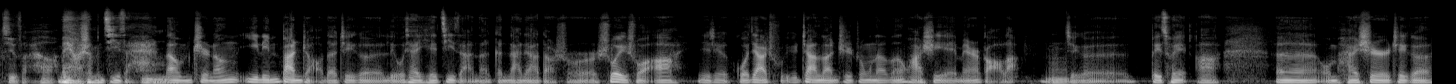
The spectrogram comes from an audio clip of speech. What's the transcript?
记载哈，没有什么记载，那我们只能一鳞半爪的这个留下一些记载呢，跟大家到时候说一说啊。你这个国家处于战乱之中呢，文化事业也没人搞了，嗯，这个悲催啊。呃，我们还是这个。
